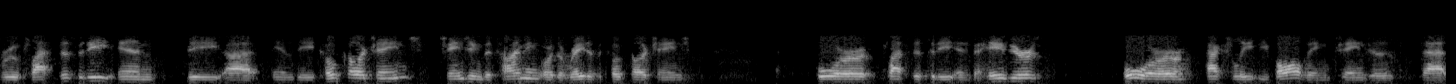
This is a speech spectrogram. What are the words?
through plasticity in the, uh, in the coat color change, changing the timing or the rate of the coat color change, or plasticity in behaviors, or actually evolving changes that,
